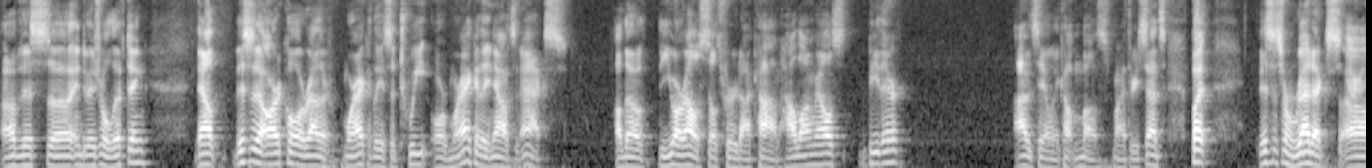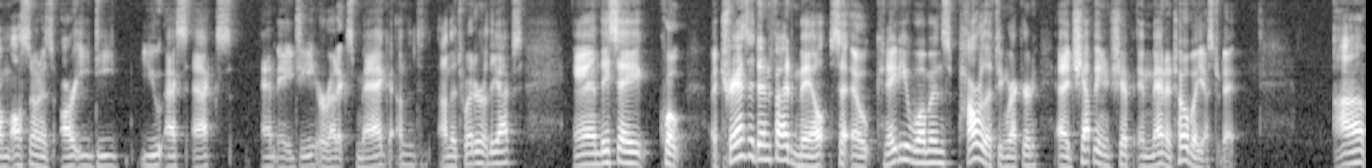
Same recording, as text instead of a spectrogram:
of this uh, individual lifting. Now, this is an article, or rather, more accurately, it's a tweet, or more accurately, now it's an X. Although the URL is still Twitter.com. How long will it be there? I would say only a couple months, my three cents. But this is from Reduxx, um, also known as R E D U X X M A G, or Reduxx Mag on the, on the Twitter or the X. And they say, quote, a trans identified male set a Canadian woman's powerlifting record at a championship in Manitoba yesterday. Uh,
